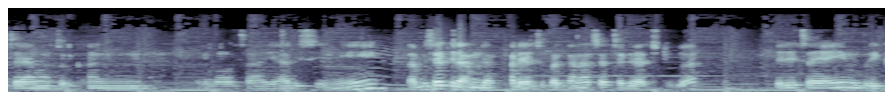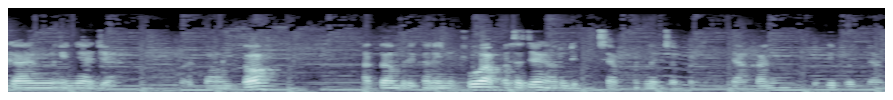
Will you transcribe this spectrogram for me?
saya masukkan email saya di sini. Tapi saya tidak mendaftar ya coba karena saya sudah H2 jadi saya ingin memberikan ini aja. Contoh atau memberikan info apa saja yang harus dipersiapkan oleh yang akan mengikuti program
